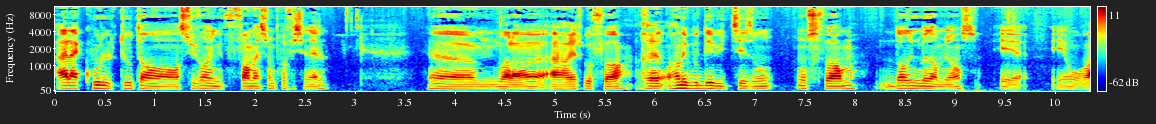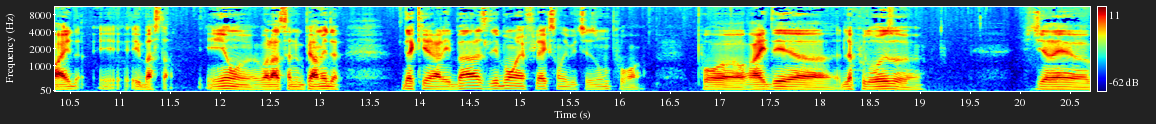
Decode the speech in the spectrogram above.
à la cool tout en suivant une formation professionnelle. Euh, voilà, à Arèche Beaufort. Rendez-vous de début de saison, on se forme dans une bonne ambiance et, et on ride et, et basta. Et on, voilà, ça nous permet d'acquérir les bases, les bons réflexes en début de saison pour, pour euh, rider euh, de la poudreuse, euh, je dirais,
